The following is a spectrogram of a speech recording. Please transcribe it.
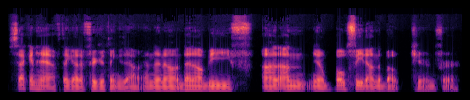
second half, they got to figure things out, and then I'll then I'll be f- on, on you know both feet on the boat cheering for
